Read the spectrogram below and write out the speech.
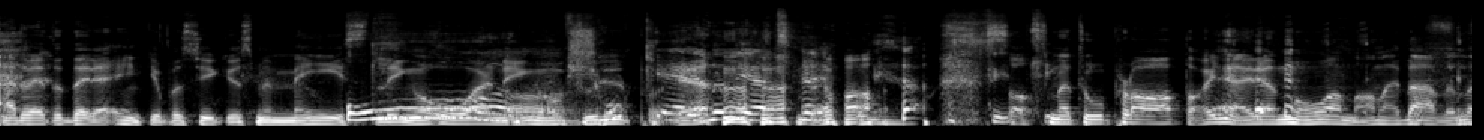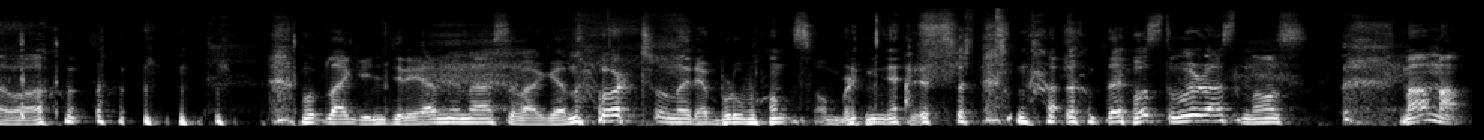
Nei, du vet at Dere endte jo på sykehus med meisling og ordning og nyhet. Det var Satt med to plater inni en måned. Nei, dæven, det var Måtte legge inn krem i neseveggen. Det ble sånn blodansamling. Det var stor, nesten. Altså. Men, men.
